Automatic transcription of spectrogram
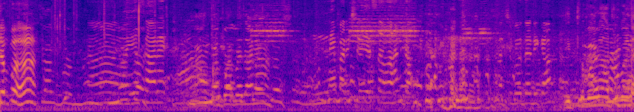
చెప్పు పరీక్ష చేస్తావా అంట మర్చిపోతాడు ఇక ఇట్లు పోయినా అట్లు పోయినా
